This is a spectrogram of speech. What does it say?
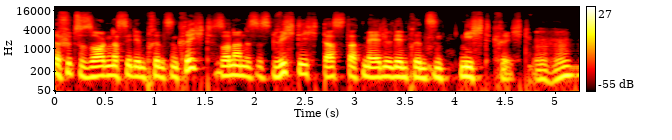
dafür zu sorgen, dass sie den Prinzen kriegt, sondern es ist wichtig, dass das Mädel den Prinzen nicht kriegt. Mhm.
